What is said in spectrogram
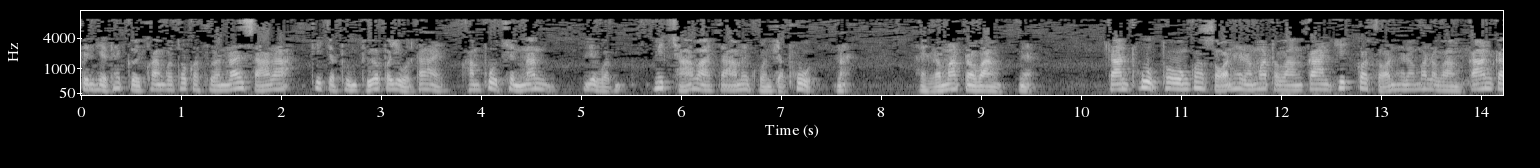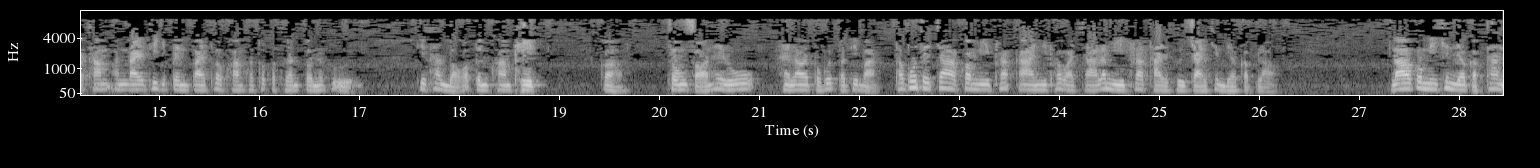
เป็นเหตุให้เกิดความกระทบกระเทือนไร้สาระที่จะพึงถือประโยชน์ได้คำพูดเช่นนั้น เรียกว่ามิจฉาวาจาไม่ควรจะพูดนะให้ระมัดระวังเนี่ย การพูดพระองค์ก็สอนให้ระมัดระวัง การคิดก็สอนให้ระมัดระวัง การกระทำอันใดที่จะเป็นไปเพื่อความกระทบกระเทือนตนและผู้อื่น ที่ท่านบอกว่าเป็นความผิด ก็ทรงสอนให้รู้ ให้เราประพฤติปฏิบัติ พระพุทธเจ้าก็มีพระกายมีพระวจาและมีพระทัยคือใจเช่นเดียวกับเรา เราก็มีเช่นเดียวกับท่าน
